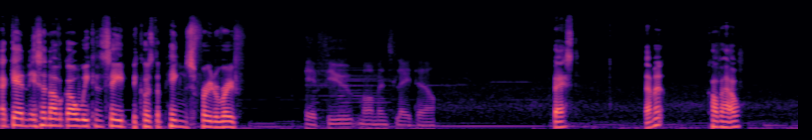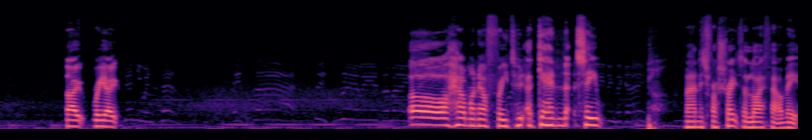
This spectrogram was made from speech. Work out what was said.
Again, it's another goal we concede because the ping's through the roof. A few moments later. Best. Damn it. Carvajal. No, Rio. Oh, how am I now 3-2? Again, see... Man, this frustrates the life out of me.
